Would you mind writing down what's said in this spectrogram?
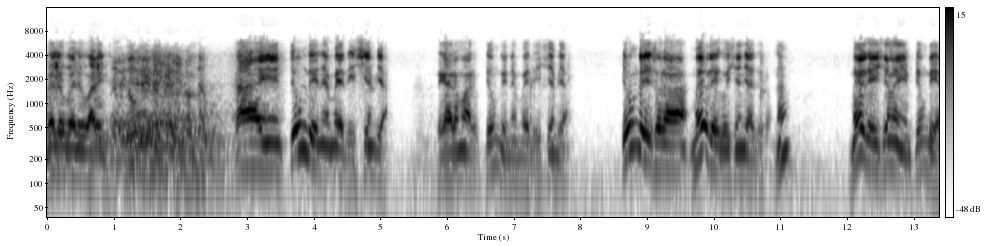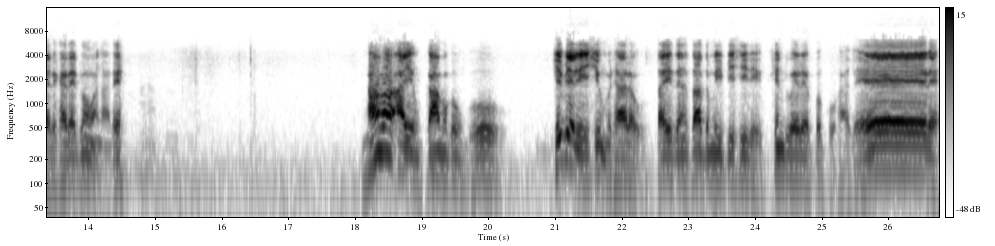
ဘယ်လိုဘယ်လိုပါလိမ့်မယ်ခိုင်ပြုံးတယ်နဲ့မဲ့တယ်ရှင်းပြဒကာဓမ္မတို့ပြုံးတယ်နဲ့မဲ့တယ်ရှင်းပြပြုံးတယ်ဆိုတာမဲ့တယ်ကိုရှင်းကြဆိုတော့နော်မဲ့တယ်ရှင်းလိုက်ရင်ပြုံးတယ်ကတခါတည်းတွန်းဝင်လာတယ်ငါးပါးအာယုံကာမဂုဏ်ကို ဖြစ်ပြလေရှုမထားတော့ဘူးတာယတန်သာသမီပစ္စည်းတွေခင်းတွဲတဲ့ပုဂ္ဂိုလ်ဟာလေတဲ့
